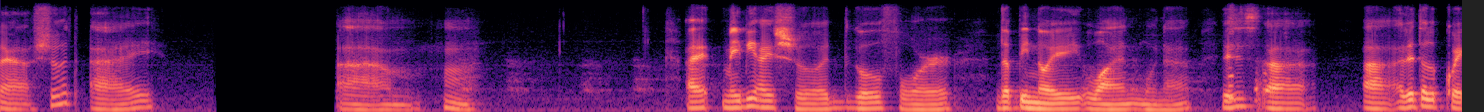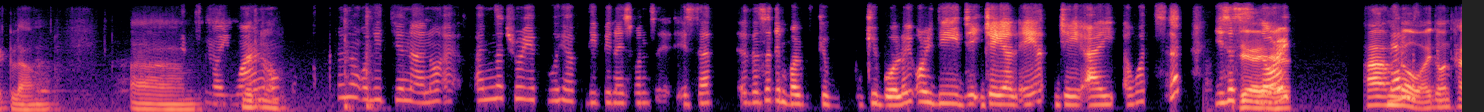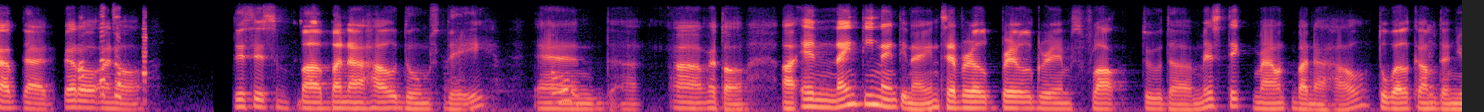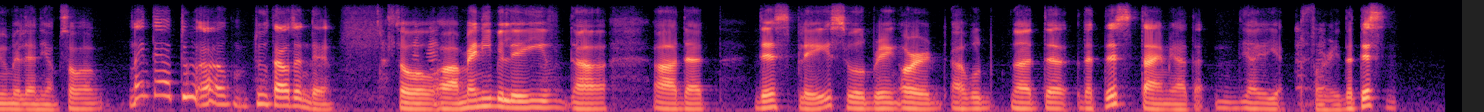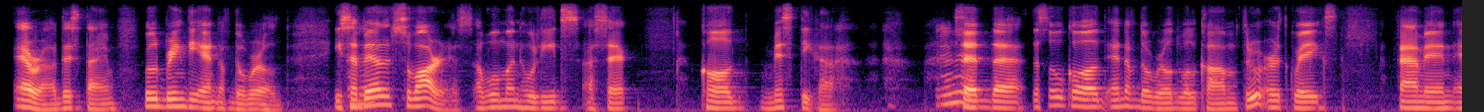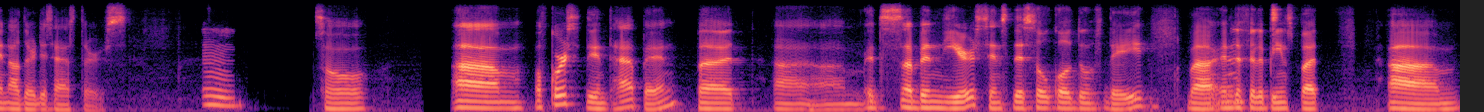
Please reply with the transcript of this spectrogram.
uh, should I um hmm I maybe I should go for the Pinoy one muna. This is uh, uh a little quick lang. Um Pinoy one. medyo- ano ulit yun ano? I, I'm not sure if we have the nice ones. Is that does that involve Kib- Quiboloy or the J- JLA? JI? Uh, what's that? Jesus is Lord? Um, That no, I don't have that. Pero ano, this is ba- Banahaw Doomsday. Oh. And uh, um, ito, uh, in 1999, several pilgrims flocked to the mystic Mount Banahaw to welcome the new millennium. So, 19, uh, 2000 then. So, Mm-hmm. uh, many believe uh, uh, that this place will bring, or uh, will, uh, the, that this time, yeah, that, yeah, yeah, yeah, sorry, that this era, this time, will bring the end of the world. Mm-hmm. Isabel Suarez, a woman who leads a sect called Mystica, Mm-hmm. said that the so-called end of the world will come through earthquakes, famine, and other disasters. Mm-hmm. So, um, of course, it didn't happen, but um, it's uh, been years since this so-called doomsday uh, in the Mm-hmm. Philippines, but um,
